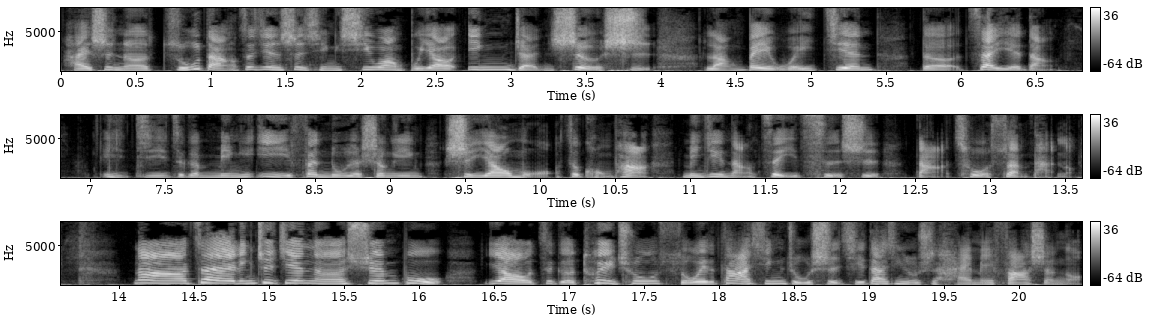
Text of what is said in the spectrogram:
还是呢阻挡这件事情，希望不要因人设事、狼狈为奸的在野党以及这个民意愤怒的声音是妖魔？这恐怕民进党这一次是打错算盘了。那在林志坚呢宣布要这个退出所谓的大新竹市，其实大新竹市还没发生哦，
